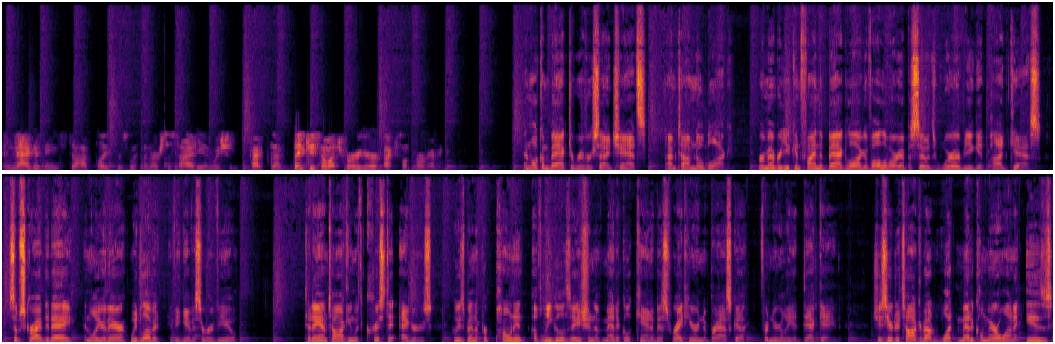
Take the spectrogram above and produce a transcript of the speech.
and magazines still have places within our society and we should fight for them. Thank you so much for your excellent programming. And welcome back to Riverside Chats. I'm Tom Knoblauch. Remember, you can find the backlog of all of our episodes wherever you get podcasts. Subscribe today, and while you're there, we'd love it if you gave us a review. Today I'm talking with Crista Eggers, who's been a proponent of legalization of medical cannabis right here in Nebraska for nearly a decade. She's here to talk about what medical marijuana is,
